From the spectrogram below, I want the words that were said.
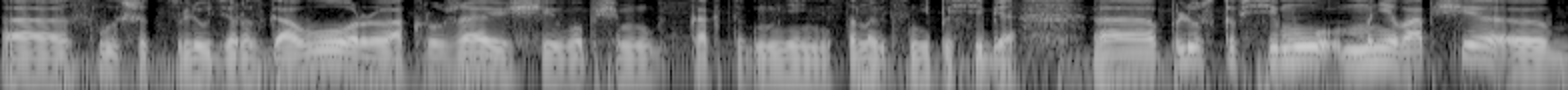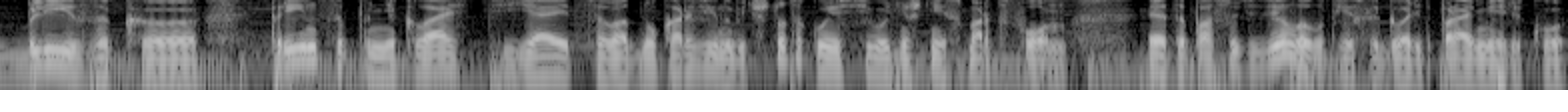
э, слышат люди разговоры, окружающие, в общем, как-то мне не становится не по себе. Э, плюс ко всему, мне вообще э, близок э, принцип не класть яйца в одну корзину. Ведь что такое сегодняшний смартфон? Это, по сути дела, вот если говорить про Америку,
